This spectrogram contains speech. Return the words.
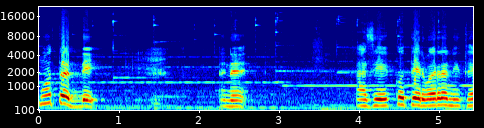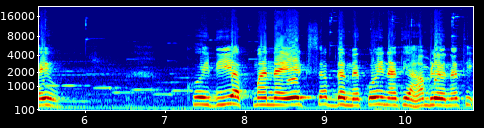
મોત જ દે. અને આજે એકોતેર વર્ષની થયું. કોઈ દી અપમાનના એક શબ્દ મેં કોઈનાથી સાંભળ્યો નથી.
